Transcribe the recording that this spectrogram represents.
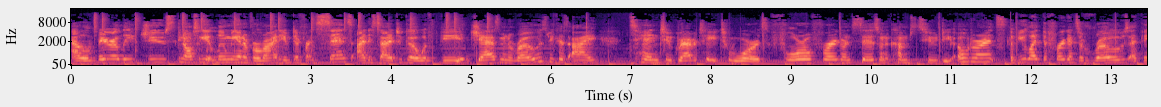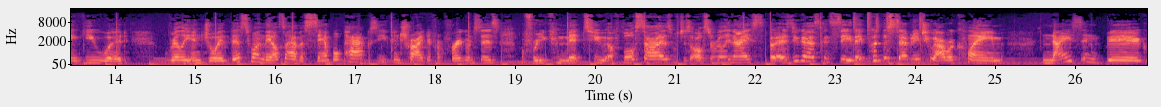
aloe vera leaf juice. You can also get Lume in a variety of different scents. I decided to go with the jasmine rose because I tend to gravitate towards floral fragrances when it comes to deodorants. If you like the fragrance of rose, I think you would really enjoy this one. They also have a sample pack so you can try different fragrances before you commit to a full size, which is also really nice. But as you guys can see, they put the 72 hour claim nice and big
